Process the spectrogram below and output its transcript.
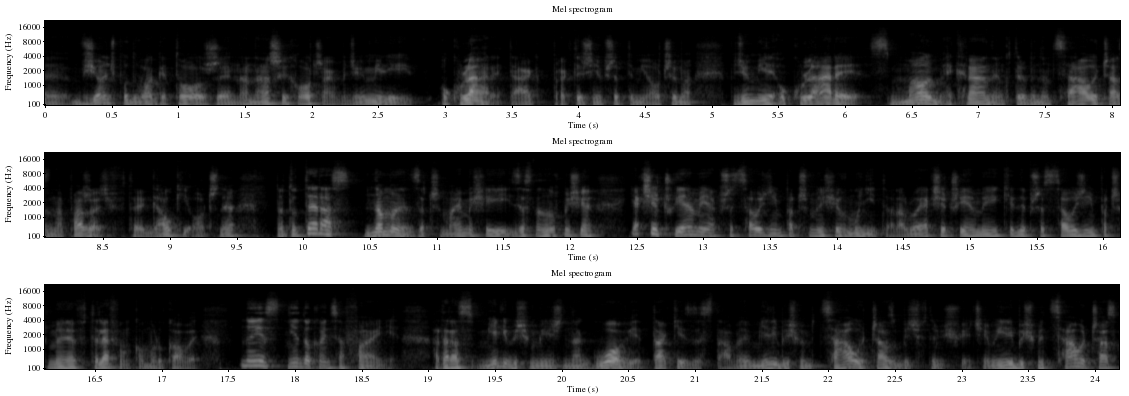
e, wziąć pod uwagę to, że na naszych oczach będziemy mieli okulary, tak, praktycznie przed tymi oczyma, będziemy mieli okulary z małym ekranem, które będą cały czas naparzać w te gałki oczne, no to teraz na moment zatrzymajmy się i zastanówmy się, jak się czujemy, jak przez cały dzień patrzymy się w monitor, albo jak się czujemy, kiedy przez cały dzień patrzymy w telefon komórkowy. No jest nie do końca fajnie. A teraz mielibyśmy mieć na głowie takie zestawy, mielibyśmy cały czas być w tym świecie, mielibyśmy cały czas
